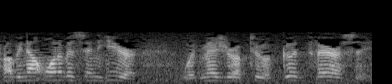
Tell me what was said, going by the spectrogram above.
Probably not one of us in here would measure up to a good Pharisee.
